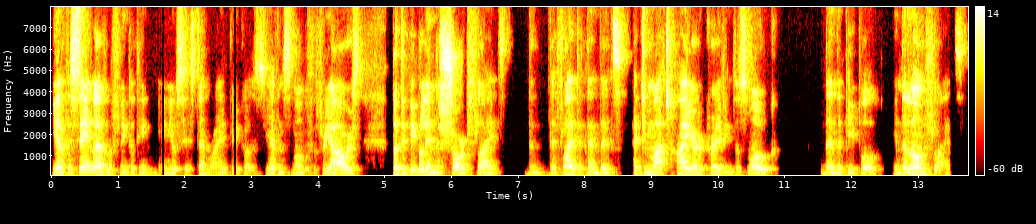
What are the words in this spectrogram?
you have the same level of nicotine in your system, right? Because you haven't smoked for three hours. But the people in the short flights, the, the flight attendants had much higher craving to smoke than the people in the long flights.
